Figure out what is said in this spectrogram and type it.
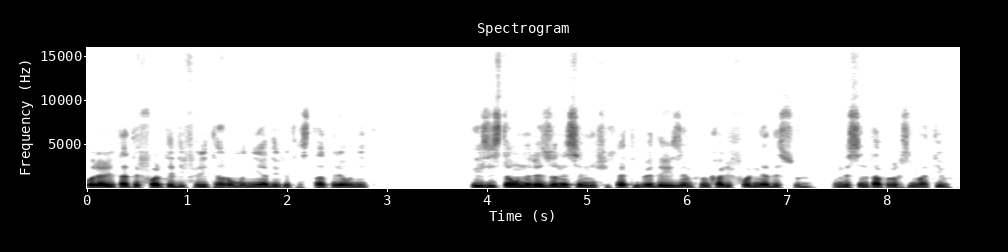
o realitate foarte diferită în România decât în Statele Unite. Există unele zone semnificative, de exemplu în California de Sud, unde sunt aproximativ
